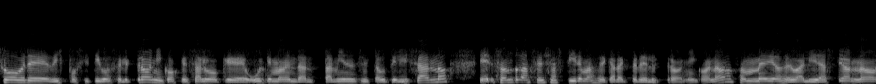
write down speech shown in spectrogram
sobre dispositivos electrónicos, que es algo que últimamente también se está utilizando, eh, son todas ellas firmas de carácter electrónico, ¿no? Son medios de validación ¿no?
